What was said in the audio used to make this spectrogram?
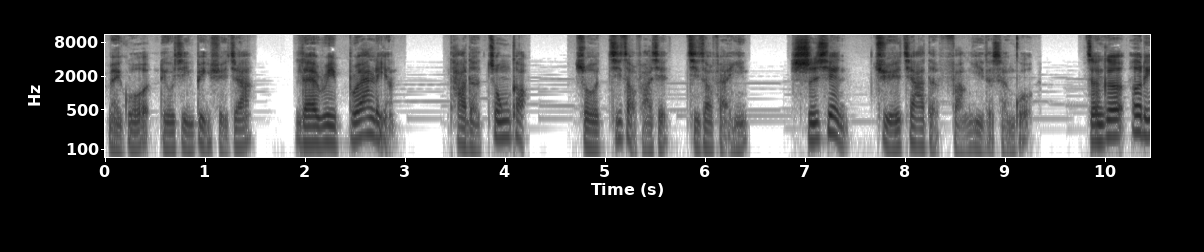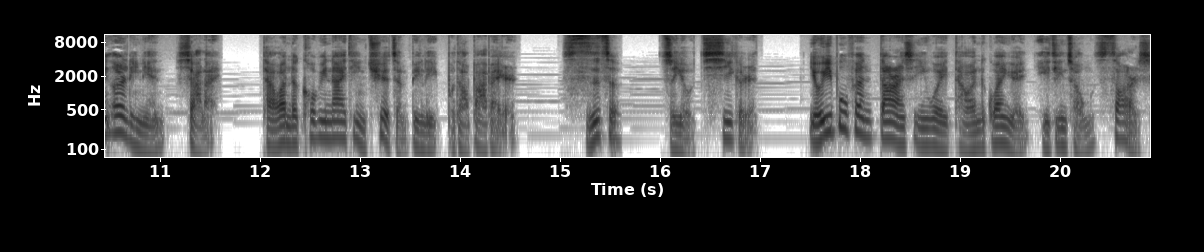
美国流行病学家 Larry Brilliant 他的忠告，说及早发现、及早反应，实现绝佳的防疫的成果。整个二零二零年下来，台湾的 COVID-19 确诊病例不到八百人，死者。只有七个人，有一部分当然是因为台湾的官员已经从 SARS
